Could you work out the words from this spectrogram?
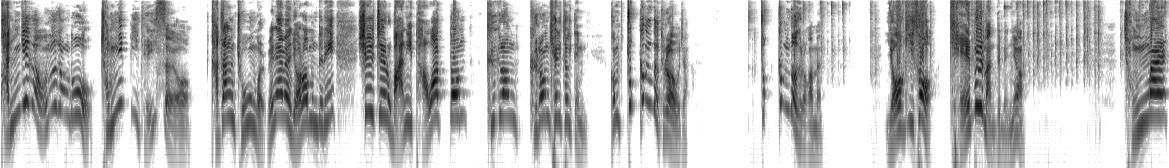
관계가 어느 정도 정립이 돼 있어요. 가장 좋은 걸 왜냐하면 여러분들이 실제로 많이 봐왔던 그런 그런 캐릭터이기 때문에 그럼 조금 더 들어가 보자. 조금 더 들어가면 여기서 갭을 만들면요. 정말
